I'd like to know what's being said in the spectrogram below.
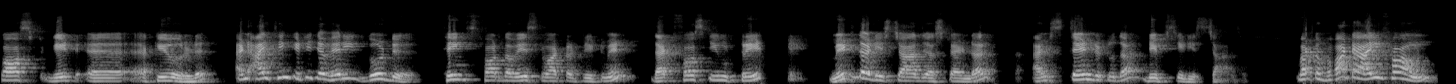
cost get uh, accrued. And I think it is a very good thing for the wastewater treatment that first you treat, meet the discharge standard and send to the deep sea discharge. But what I found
